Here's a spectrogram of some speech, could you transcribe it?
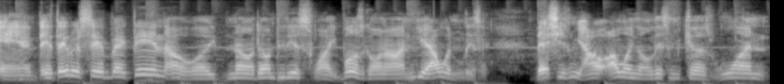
And if they would have said back then, oh, well, no, don't do this while Ebola's going on, yeah, I wouldn't listen that's just me. I, I wasn't gonna listen because one,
